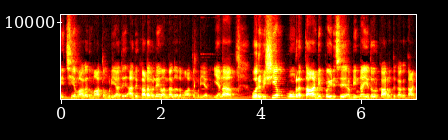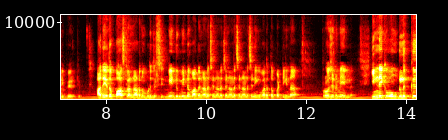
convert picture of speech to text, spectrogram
நிச்சயமாக அது மாற்ற முடியாது. அது கடவுளே வந்தாலும் அதை மாற்ற முடியாது. ஏன்னா ஒரு விஷயம் உங்களை தாண்டி போயிடுச்சு அப்படின்னா ஏதோ ஒரு காரணத்துக்காக தாண்டி போயிருக்கு. அது ஏதோ பாஸ்ட்ல நடந்து முடிஞ்சிருச்சு. மீண்டும் மீண்டும் அதை நினைச்சு நினைச்சு நினைச்சு நினைச்சு நீங்க வருத்தப்பட்டீங்கன்னா பிரயோஜனமே இல்லை. இன்னைக்கு உங்களுக்கு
